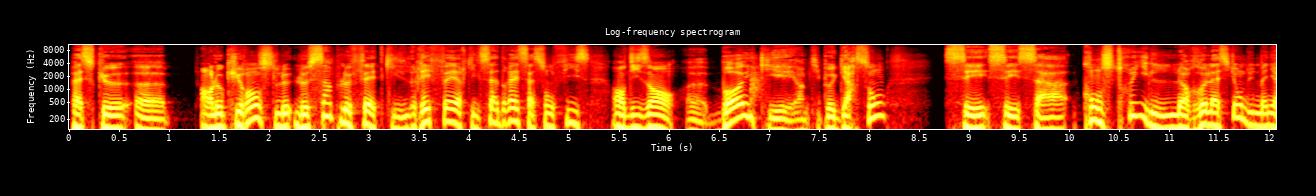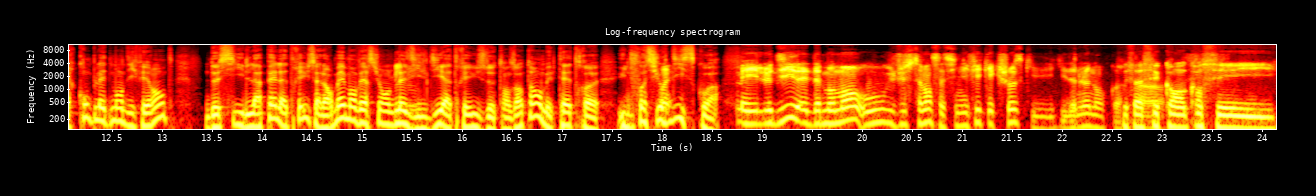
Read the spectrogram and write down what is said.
parce que euh, en l'occurrence, le, simple fait qu'il réfère, qu'il s'adresse à son fils en disant euh, boy, qui est un petit peu garçon, c'est ça construit leur relation d'une manière complètement différente de s'il l'appelle Atreus. Alors même en version anglaise, il dit Atreus de temps en temps, mais peut-être euh, une fois sur dix, quoi. Mais il le dit à des moments où justement ça signifie quelque chose qui, donne le nom, quoi. C'est ça, c'est quand quand c'est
